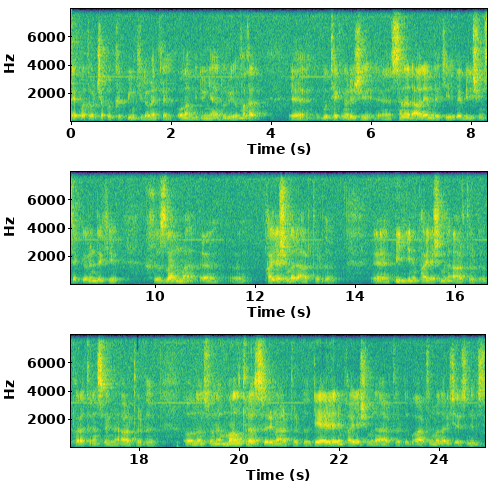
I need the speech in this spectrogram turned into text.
ekvator çapı 40 bin kilometre olan bir dünya duruyor. Fakat e, bu teknoloji, e, sanat alemdeki ve bilişim sektöründeki hızlanma e, e, paylaşımları artırdı. E, bilginin paylaşımını artırdı, para transferini artırdı. Ondan sonra mal transferini artırdı, değerlerin paylaşımını artırdı. Bu artırmalar içerisinde biz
